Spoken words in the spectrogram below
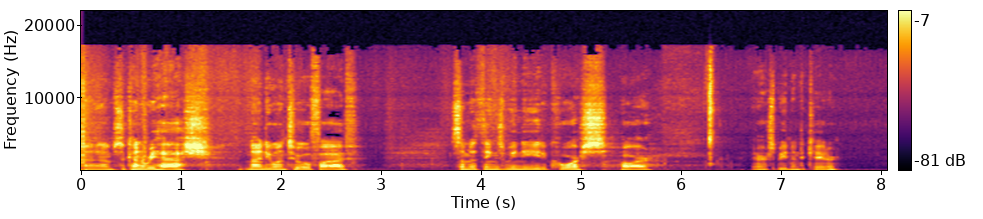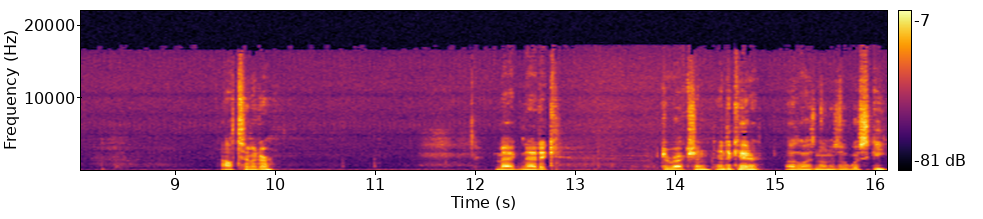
Um, so kind of rehash 91.205. Some of the things we need, of course, are airspeed indicator, altimeter, magnetic direction indicator, otherwise known as a whiskey,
